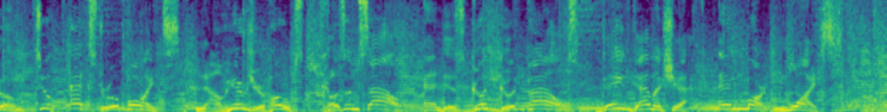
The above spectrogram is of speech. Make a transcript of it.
Welcome to Extra Points. Now here's your host, Cousin Sal, and his good, good pals, Dave Dameshek and Martin Weiss.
